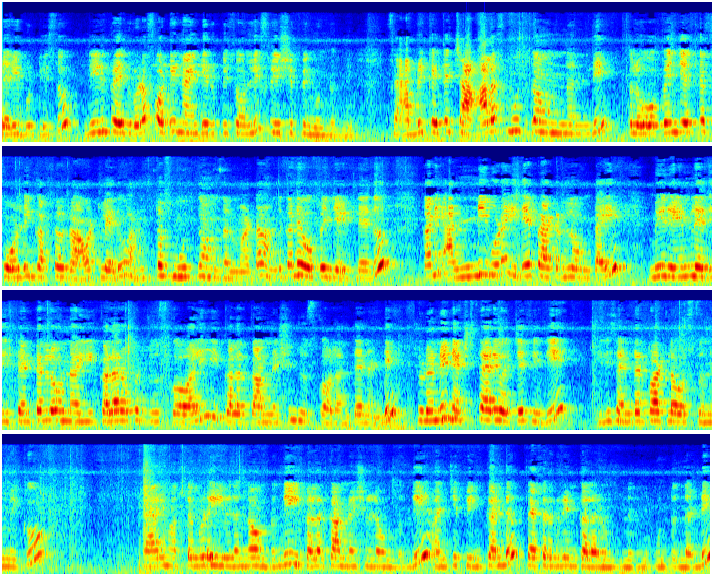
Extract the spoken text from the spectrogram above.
జరీ బుటీస్. దీని ప్రైస్ కూడా fourteen ninety rupees only free shipping ఉంటుంది. ఫ్యాబ్రిక్ అయితే చాలా స్మూత్గా ఉందండి. అసలు ఓపెన్ చేస్తే ఫోల్డింగ్ అసలు రావట్లేదు. అంత స్మూత్గా ఉందన్నమాట. అందుకనే ఓపెన్ చేయట్లేదు. కానీ అన్ని కూడా ఇదే ప్యాటర్న్లో ఉంటాయి. మీరేం లేదు ఈ సెంటర్లో ఉన్న ఈ కలర్ ఒకటి చూసుకోవాలి ఈ కలర్ కాంబినేషన్ చూసుకోవాలి అంతేనండి. చూడండి నెక్స్ట్ శారీ వచ్చేసి ఇది. ఇది సెంటర్ పార్ట్లో వస్తుంది మీకు. శారీ మొత్తం కూడా ఈ విధంగా ఉంటుంది ఈ కలర్ కాంబినేషన్లో ఉంటుంది. మంచి పింక్ అండ్ పెసర్ గ్రీన్ కలర్ ఉంటుందండి.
